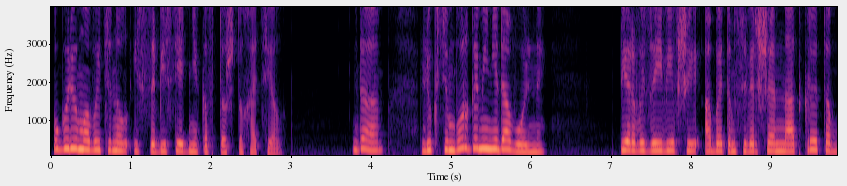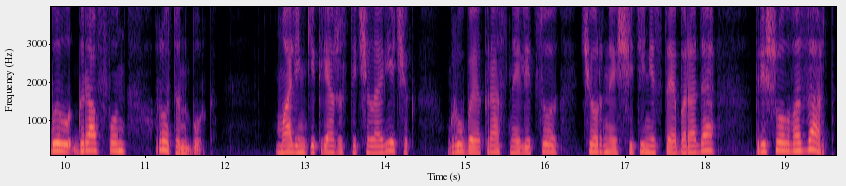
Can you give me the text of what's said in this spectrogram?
Угрюмо вытянул из собеседников то, что хотел. Да, Люксембургами недовольны, Первый заявивший об этом совершенно открыто был граф фон Ротенбург. Маленький кряжестый человечек, грубое красное лицо, черная щетинистая борода, пришел в азарт,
